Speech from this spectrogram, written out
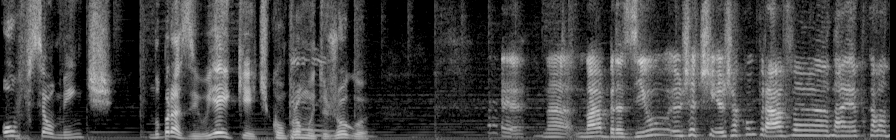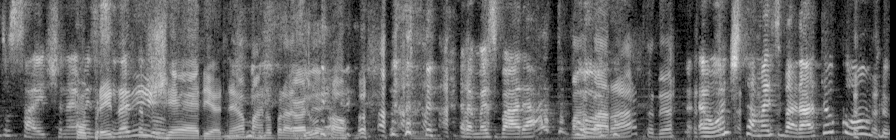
oficialmente no Brasil. E aí, Kate, comprou muito jogo? É, na, na Brasil eu já tinha, eu já comprava na época lá do site, né? Comprei Mas, assim, na, Nigéria, do... né? Mas no Brasil não. Era mais barato, pô. Mais barato, né? É onde tá mais barato eu compro.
